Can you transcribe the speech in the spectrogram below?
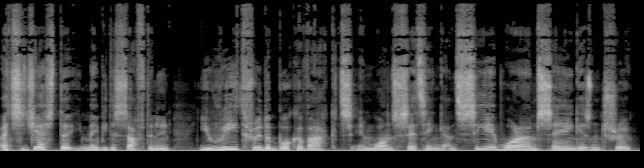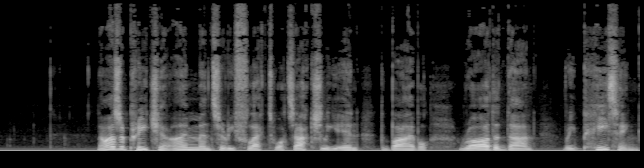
I'd suggest that maybe this afternoon you read through the book of Acts in one sitting and see if what I'm saying isn't true. Now, as a preacher, I'm meant to reflect what's actually in the Bible rather than repeating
